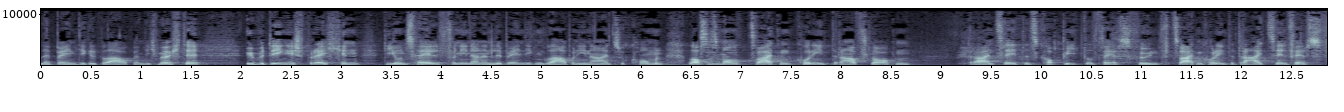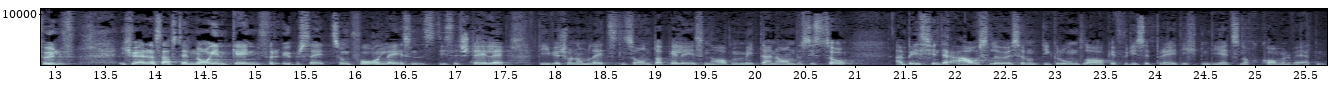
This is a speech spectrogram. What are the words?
lebendiger Glauben. Ich möchte über Dinge sprechen, die uns helfen, in einen lebendigen Glauben hineinzukommen. Lass uns mal 2. Korinther aufschlagen, 13. Kapitel, Vers 5. 2. Korinther 13, Vers 5. Ich werde das aus der neuen Genfer Übersetzung vorlesen. Das ist diese Stelle, die wir schon am letzten Sonntag gelesen haben miteinander. Es ist so ein bisschen der Auslöser und die Grundlage für diese Predigten, die jetzt noch kommen werden.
